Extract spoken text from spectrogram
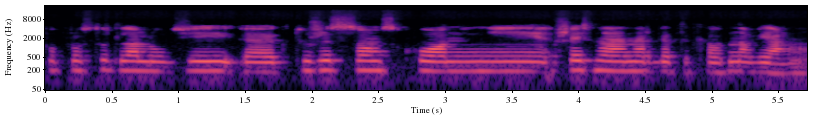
po prostu dla ludzi, e, którzy są skłonni przejść na energetykę odnawialną.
